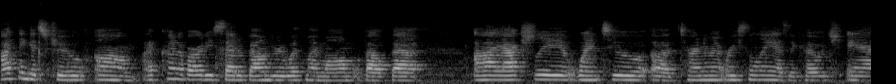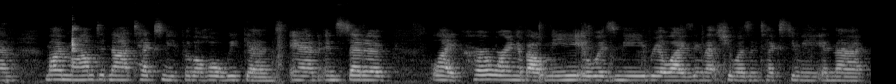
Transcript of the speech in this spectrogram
I think it's true. Um, I've kind of already set a boundary with my mom about that. I actually went to a tournament recently as a coach, and my mom did not text me for the whole weekend. And instead of like her worrying about me, it was me realizing that she wasn't texting me and that,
